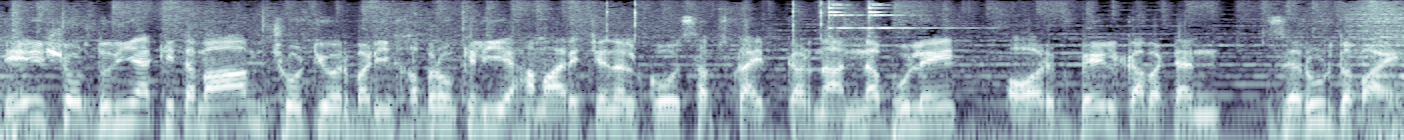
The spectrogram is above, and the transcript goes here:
देश और दुनिया की तमाम छोटी और बड़ी खबरों के लिए हमारे चैनल को सब्सक्राइब करना न भूलें और बेल का बटन ज़रूर दबाएँ।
